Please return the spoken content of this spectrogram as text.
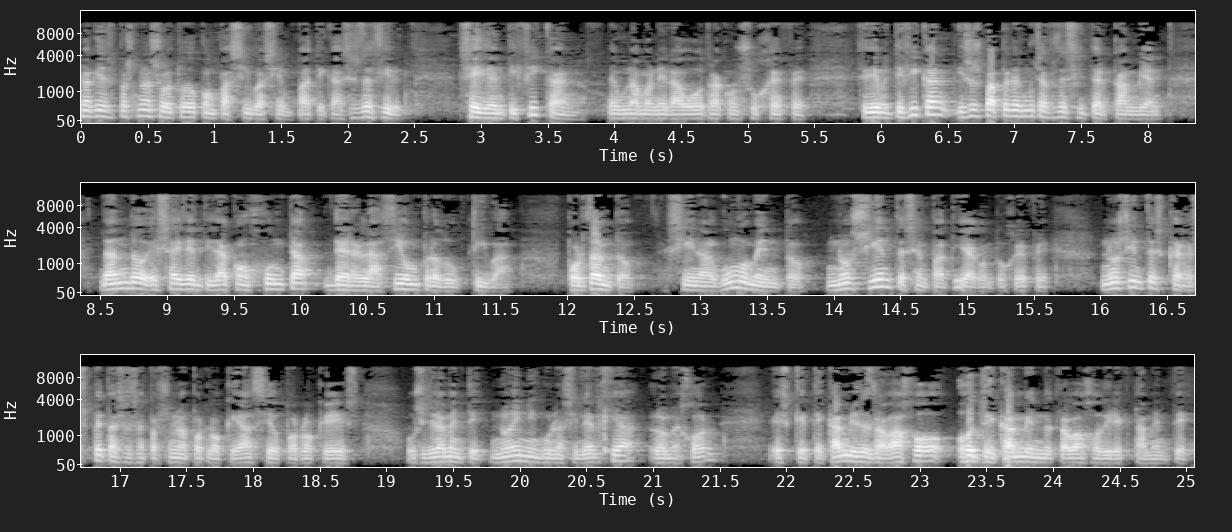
son aquellas personas sobre todo compasivas y empáticas, es decir, se identifican de una manera u otra con su jefe, se identifican y esos papeles muchas veces se intercambian, dando esa identidad conjunta de relación productiva. Por tanto, si en algún momento no sientes empatía con tu jefe, no sientes que respetas a esa persona por lo que hace o por lo que es, o sinceramente no hay ninguna sinergia, lo mejor es que te cambies de trabajo o te cambien de trabajo directamente,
